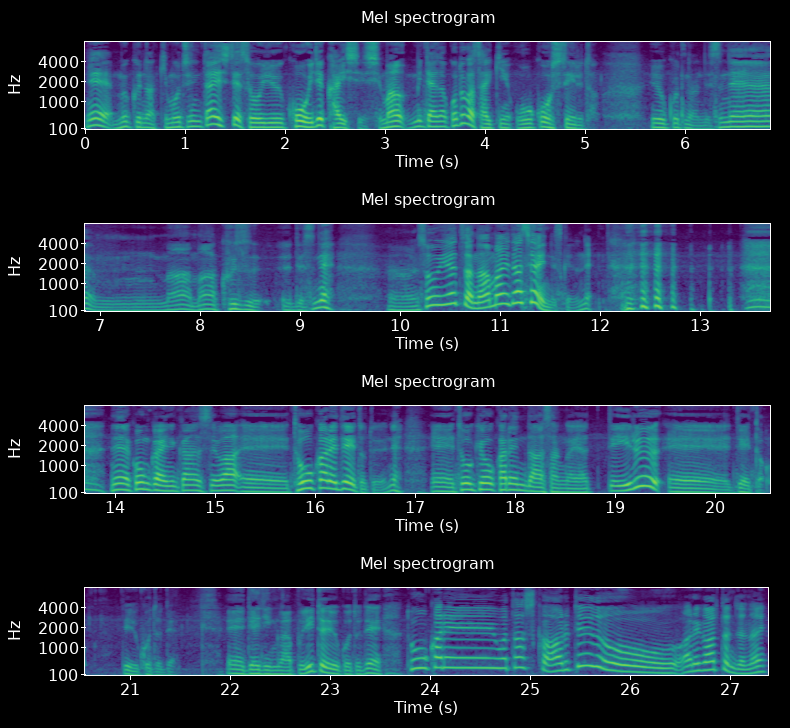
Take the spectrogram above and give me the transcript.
ね、無垢な気持ちに対してそういう行為で返してしまうみたいなことが最近横行しているということなんですね。うん、まあまあ、クズですね。うん、そういうやつは名前出せないんですけどね。ね、今回に関しては、えー、10日レデートというね、えー、東京カレンダーさんがやっている、えー、デートということで、えー、デーティングアプリということで、10日レは確かある程度、あれがあったんじゃない、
